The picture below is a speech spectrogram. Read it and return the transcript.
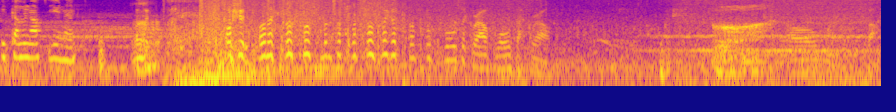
He's coming after you next. Oh shit. Oh shit! Oh no! Oh, oh, I'm oh, oh my god! Oh, oh, oh. what was that growl? What was that growl? Oh my fuck.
